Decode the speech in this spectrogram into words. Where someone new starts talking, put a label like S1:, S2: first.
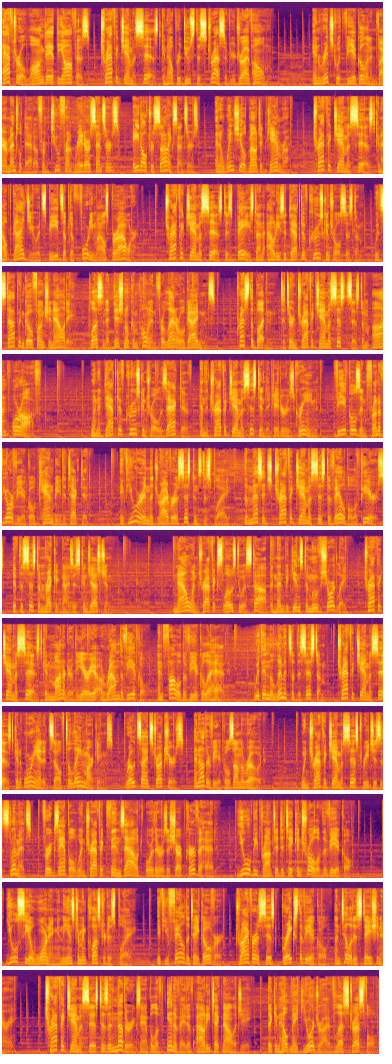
S1: After a long day at the office, Traffic Jam Assist can help reduce the stress of your drive home. Enriched with vehicle and environmental data from two front radar sensors, eight ultrasonic sensors, and a windshield-mounted camera, Traffic Jam Assist can help guide you at speeds up to 40 miles per hour. Traffic Jam Assist is based on Audi's adaptive cruise control system with stop-and-go functionality, plus an additional component for lateral guidance press the button to turn Traffic Jam Assist system on or off. When Adaptive Cruise Control is active and the Traffic Jam Assist indicator is green, vehicles in front of your vehicle can be detected. If you are in the driver assistance display, the message Traffic Jam Assist available appears if the system recognizes congestion. Now when traffic slows to a stop and then begins to move shortly, Traffic Jam Assist can monitor the area around the vehicle and follow the vehicle ahead. Within the limits of the system, Traffic Jam Assist can orient itself to lane markings, roadside structures, and other vehicles on the road. When Traffic Jam Assist reaches its limits, for example when traffic thins out or there is a sharp curve ahead, you will be prompted to take control of the vehicle. You'll see a warning in the instrument cluster display. If you fail to take over, Driver Assist brakes the vehicle until it is stationary. Traffic Jam Assist is another example of innovative Audi technology that can help make your drive less stressful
